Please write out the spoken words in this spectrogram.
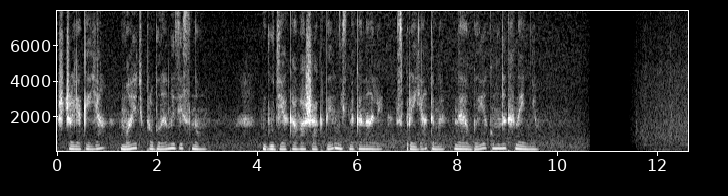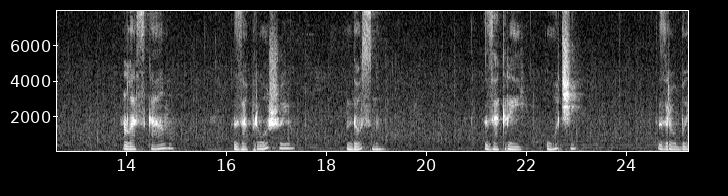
що, як і я, мають проблеми зі сном. Будь-яка ваша активність на каналі сприятиме неабиякому натхненню. Ласкаво запрошую до сну. Закрий очі, зроби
